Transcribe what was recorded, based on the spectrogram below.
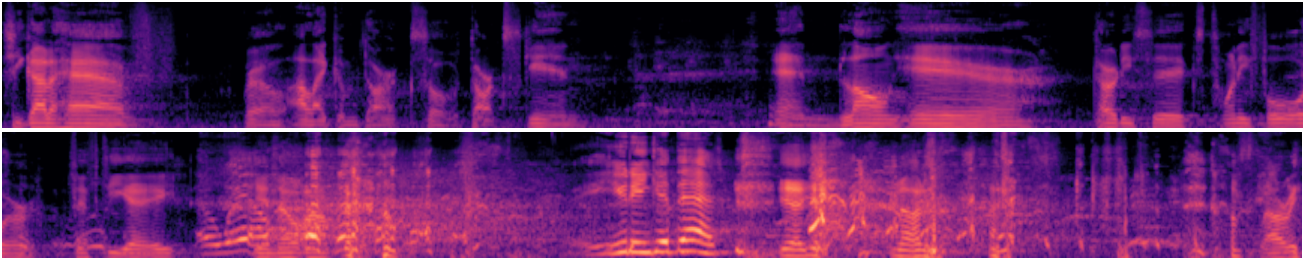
She got to have, well, I like them dark, so dark skin and long hair, 36, 24, 58. Oh, well. You know, You didn't get that. yeah, yeah. No, no. I'm sorry.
